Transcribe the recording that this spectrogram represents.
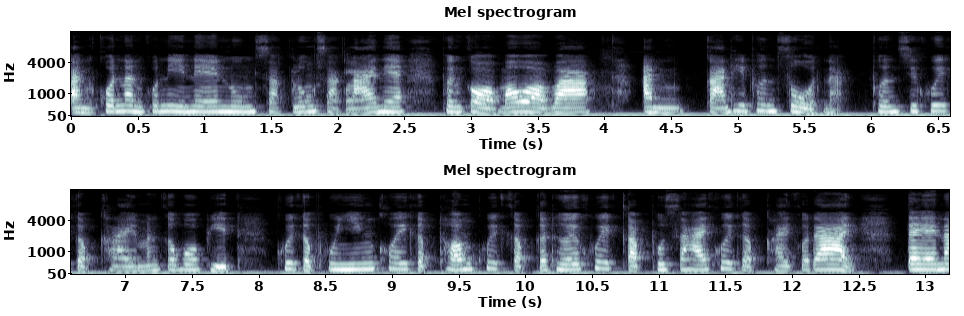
อันคนนั้นคนนี้แน่นุ่มสักลงสักร้ายเนี่ยเพิ่นก็ออกมาว่าว่า อันการที่เพิ่นโสดน่ะ เพิ่นสิคุยกับใครมันก็บ่ผิด คุยกับผู้หญิงคุยกับทอมคุยกับกระเทยคุยกับผู้ชายคุยกับใครก็ได้ แต่ณ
